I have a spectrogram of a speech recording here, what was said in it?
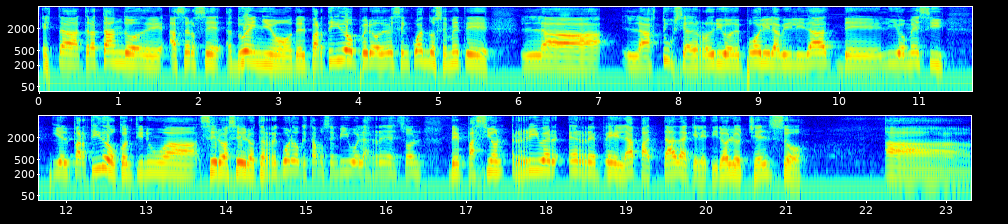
está tratando de hacerse dueño del partido, pero de vez en cuando se mete la, la astucia de Rodrigo de Poli, la habilidad de Lío Messi y el partido continúa 0 a 0. Te recuerdo que estamos en vivo, las redes son de Pasión River RP. La patada que le tiró Lo Chelsea a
